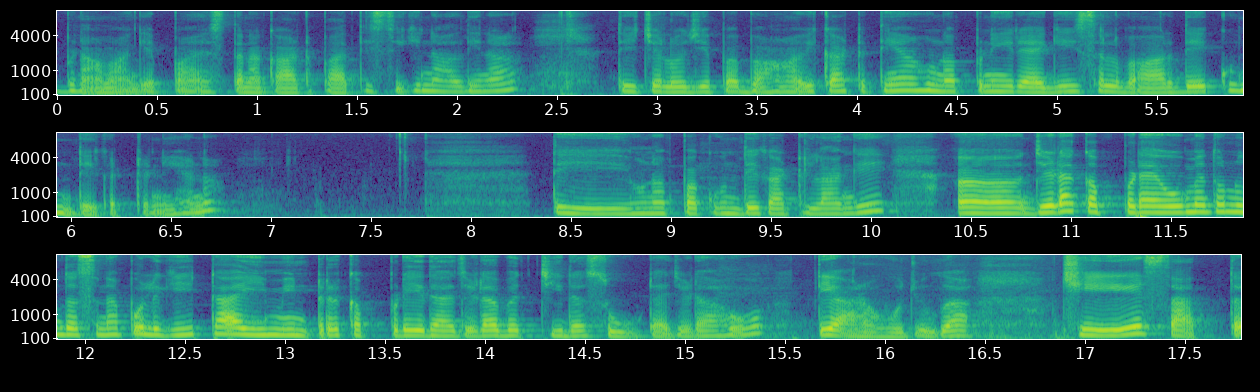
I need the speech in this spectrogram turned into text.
ਬਣਾਵਾਂਗੇ ਆਪਾਂ, ਇਸ ਤਰ੍ਹਾਂ ਕਾਟ ਪਾਤੀ ਸੀਗੀ ਨਾਲ ਦੀ ਨਾਲ। ਤੇ ਚਲੋ ਜੀ ਆਪਾਂ ਬਾਹਾਂ ਵੀ ਕੱਟਤੀਆਂ, ਹੁਣ ਆਪਣੀ ਰਹਿ ਗਈ ਸਲਵਾਰ ਦੇ ਕੁੰਦੇ ਕੱਟਣੇ ਹੈ ਨਾ ਤੇ ਹੁਣ ਆਪਾਂ ਕੁੰਦੇ ਕੱਟ ਲਾਂਗੇ। ਜਿਹੜਾ ਕੱਪੜਾ ਉਹ ਮੈਂ ਤੁਹਾਨੂੰ ਦੱਸਣਾ ਭੁੱਲ ਗਈ 2.5 ਮੀਟਰ ਕੱਪੜੇ ਦਾ ਜਿਹੜਾ ਬੱਚੀ ਦਾ ਸੂਟ ਹੈ ਜਿਹੜਾ ਉਹ ਤਿਆਰ ਹੋ ਜਾਊਗਾ। 6 7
